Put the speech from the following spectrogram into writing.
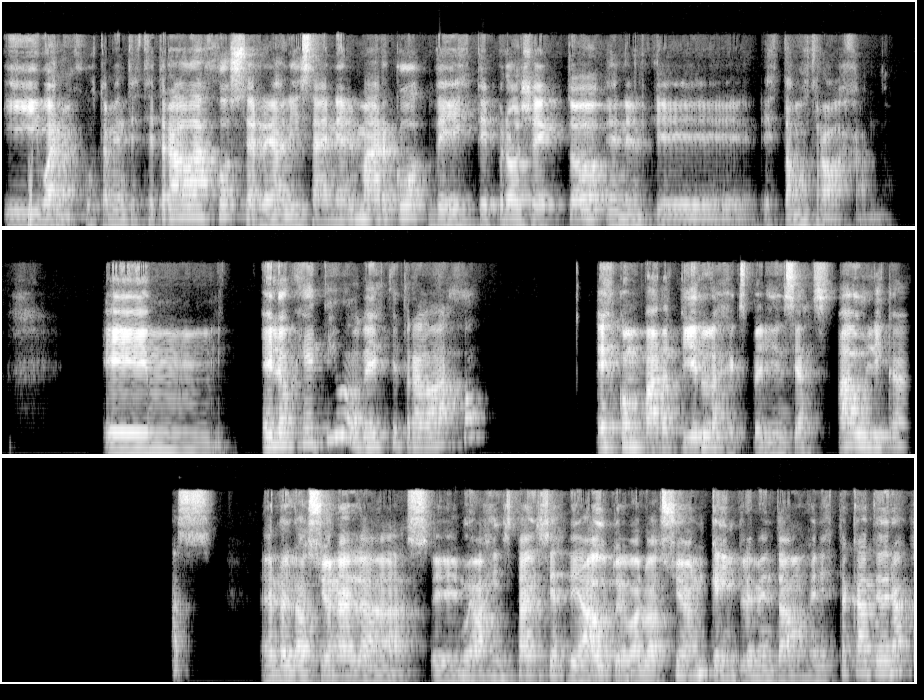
Y bueno, justamente este trabajo se realiza en el marco de este proyecto en el que estamos trabajando. Em, el objetivo de este trabajo es compartir las experiencias áulicas en relación a las eh, nuevas instancias de autoevaluación que implementamos en esta cátedra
